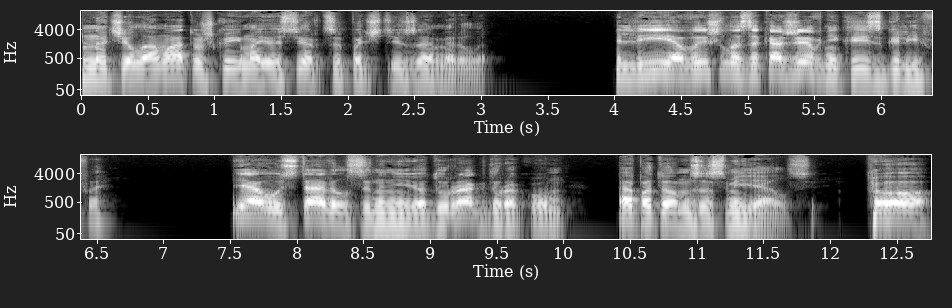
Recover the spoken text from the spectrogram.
Начала матушка, и мое сердце почти замерло. Лия вышла за кожевника из глифа. Я уставился на нее, дурак дураком, а потом засмеялся. «О,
